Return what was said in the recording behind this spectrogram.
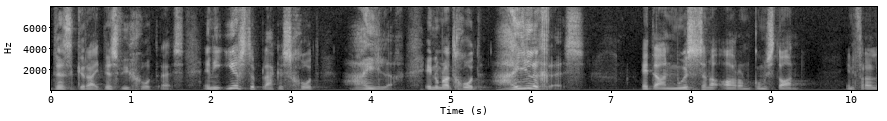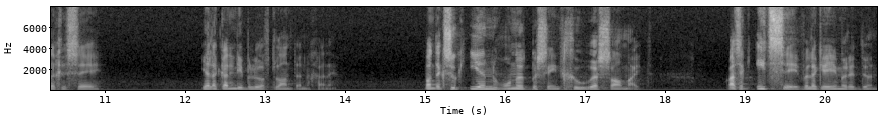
dis great, dis wie God is. In die eerste plek is God heilig. En omdat God heilig is, het hy aan Moses en Aaron kom staan en vir hulle gesê julle kan nie die beloofde land ingaan nie. Want ek soek 100% gehoorsaamheid. As ek iets sê, wil ek hê jy moet dit doen.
